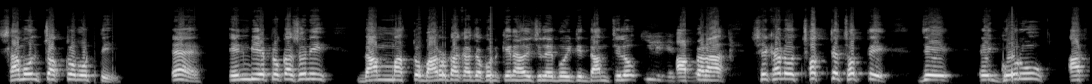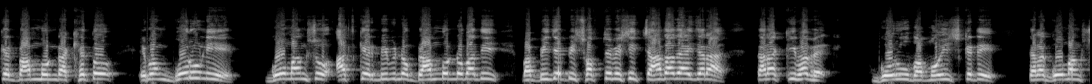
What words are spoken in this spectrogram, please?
শ্যামল চক্রবর্তী। হ্যাঁ এনবিএ প্রকাশনী দাম মাত্র বারো টাকা যখন কেনা হয়েছিল এই বইটির দাম ছিল। আপনারা সেখানেও ছত্রে ছত্রে যে এই গরু আজকের ব্রাহ্মণরা খেত এবং গরু নিয়ে গোমাংস আজকের বিভিন্ন ব্রাহ্মণ্যবাদী বা বিজেপি সবচেয়ে বেশি চাঁদা দেয় যারা তারা কীভাবে গরু বা মহিষ কেটে তারা গোমাংস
